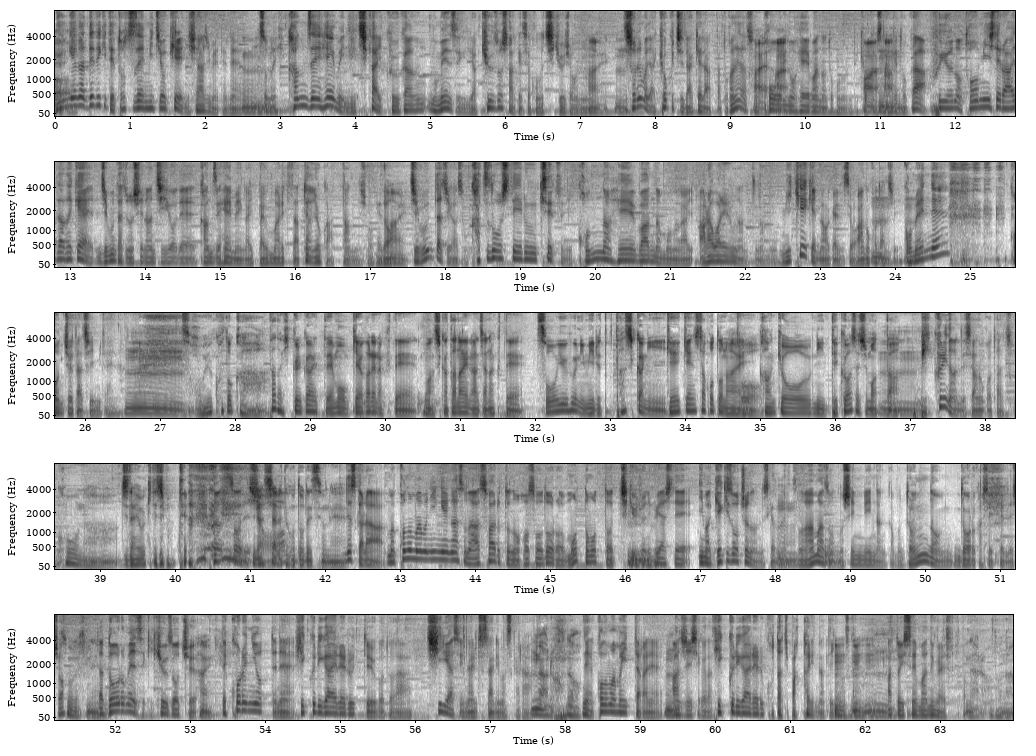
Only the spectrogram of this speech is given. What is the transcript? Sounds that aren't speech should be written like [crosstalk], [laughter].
人間が出てきて突然道をきれいにし始めてね、うん、その完全平面に近い空間の面積が急増したわけですよこの地球上に、はい、それまでは極地だけだったとかねその氷の平板のところなんて極地だけとか、冬の冬眠してる間だけ自分たちの知らん地表で完全平面がいっぱい生まれてたっていうのはよくあったんでしょうけど、はい、自分たちがその活動している季節にこんな平凡なものが現れるなんていうのはもう未経験なわけですよあの子たち、うん、ごめんね。[laughs] 昆虫たちみたいな。そういうことか。ただひっくり返ってもう起き上がれなくてまあ仕方ないなじゃなくてそういうふうに見ると確かに経験したことない環境に出くわしてしまった。びっくりなんですよあの子たち。こうな。時代を生きてしまって。[laughs] そうでし [laughs] いらっしゃるってことですよね。ですから、まあ、このまま人間がそのアスファルトの舗装道路をもっともっと地球上に増やして、今激増中なんですけどね、うん、そのアマゾンの森林なんかもどんどん道路化していってるんでしょ。そうですね。道路面積急増中、はい、でこれによってねひっくり返れるっていうことがシリアスになりつつありますから。なるほど、ね、このままいったらね、うん、安心してください。ひっくり返れる子たちばっかりになっていきますから、あと1000万年ぐらいすると。なるほどな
